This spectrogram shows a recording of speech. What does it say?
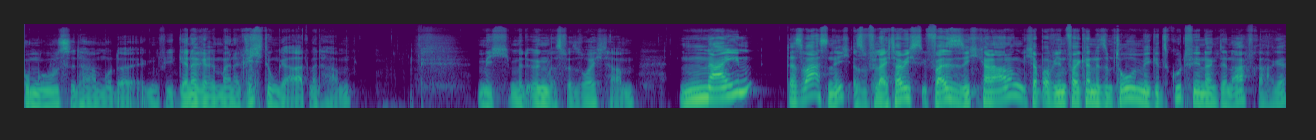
rumgehustet haben oder irgendwie generell in meine Richtung geatmet haben, mich mit irgendwas verseucht haben. Nein, das war es nicht. Also vielleicht habe ich es, ich weiß es nicht, keine Ahnung. Ich habe auf jeden Fall keine Symptome, mir geht's gut, vielen Dank der Nachfrage.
